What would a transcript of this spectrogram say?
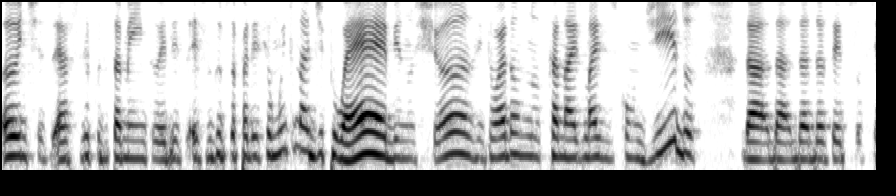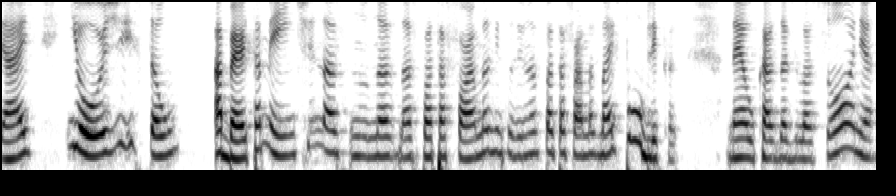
antes, esse recrutamento, eles, esses grupos apareciam muito na Deep Web, no chans, então eram nos canais mais escondidos da, da, da, das redes sociais, e hoje estão abertamente nas, nas, nas, plataformas, inclusive nas plataformas mais públicas. Né? O caso da Vila Sônia,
